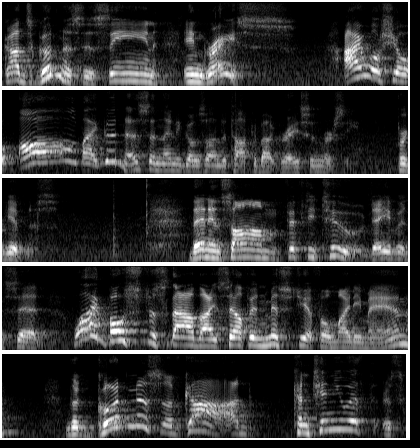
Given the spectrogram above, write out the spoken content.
God's goodness is seen in grace. I will show all my goodness, and then he goes on to talk about grace and mercy, forgiveness. Then in Psalm 52, David said, Why boastest thou thyself in mischief, O mighty man? The goodness of God continueth,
